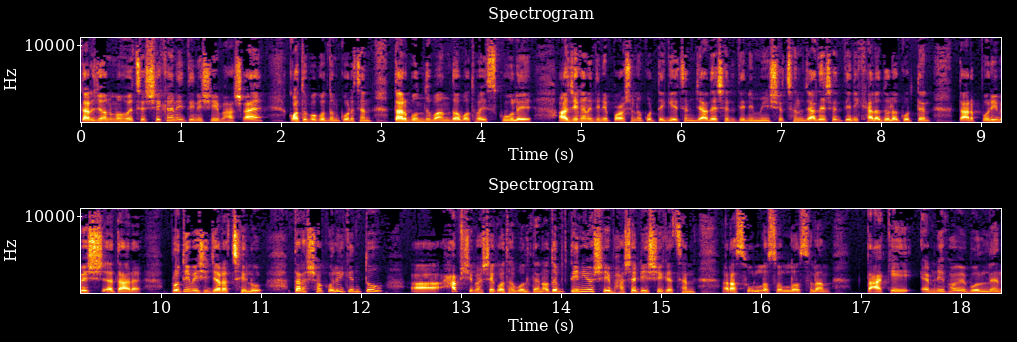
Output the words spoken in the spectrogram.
তার জন্ম হয়েছে, সেখানেই তিনি সেই ভাষায় কথোপকথন করেছেন। তার বন্ধু বান্ধব অথবা স্কুলে, আর যেখানে তিনি পড়াশোনা করতে গিয়েছেন, যাদের সাথে তিনি মিশেছেন, যাদের সাথে তিনি খেলাধুলা করতেন, তার পরিবেশ, তার প্রতিবেশী যারা ছিল, তারা সকলেই কিন্তু হাফসি ভাষায় কথা বলতেন। অতএব তিনিও সেই ভাষাটি শিখেছেন। রাসুল্লাহ সাল্লাহ সাল্লাম তাকে এমনিভাবে বললেন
